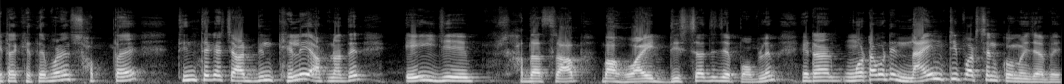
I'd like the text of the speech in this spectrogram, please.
এটা খেতে পারেন। সপ্তাহে তিন থেকে চার দিন খেলে আপনাদের এই যে সাদা স্রাব বা হোয়াইট ডিসচার্জের যে প্রবলেম এটা মোটামুটি নাইনটি পার্সেন্ট কমে যাবে।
